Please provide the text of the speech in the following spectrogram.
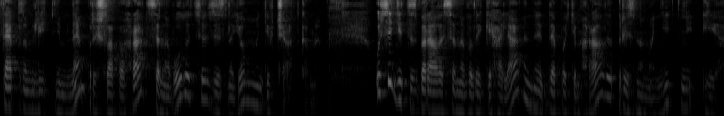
теплим літнім днем прийшла погратися на вулицю зі знайомими дівчатками. Усі діти збиралися на великі галявини, де потім грали в різноманітні ігри.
